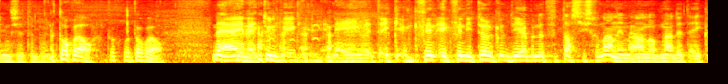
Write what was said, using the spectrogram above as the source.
in zitten. Ben. Toch wel, toch, toch wel. Nee, nee, tuurlijk. Ik, nee, ik, ik, vind, ik vind die Turken die hebben het fantastisch gedaan in de aanloop naar dit EK.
